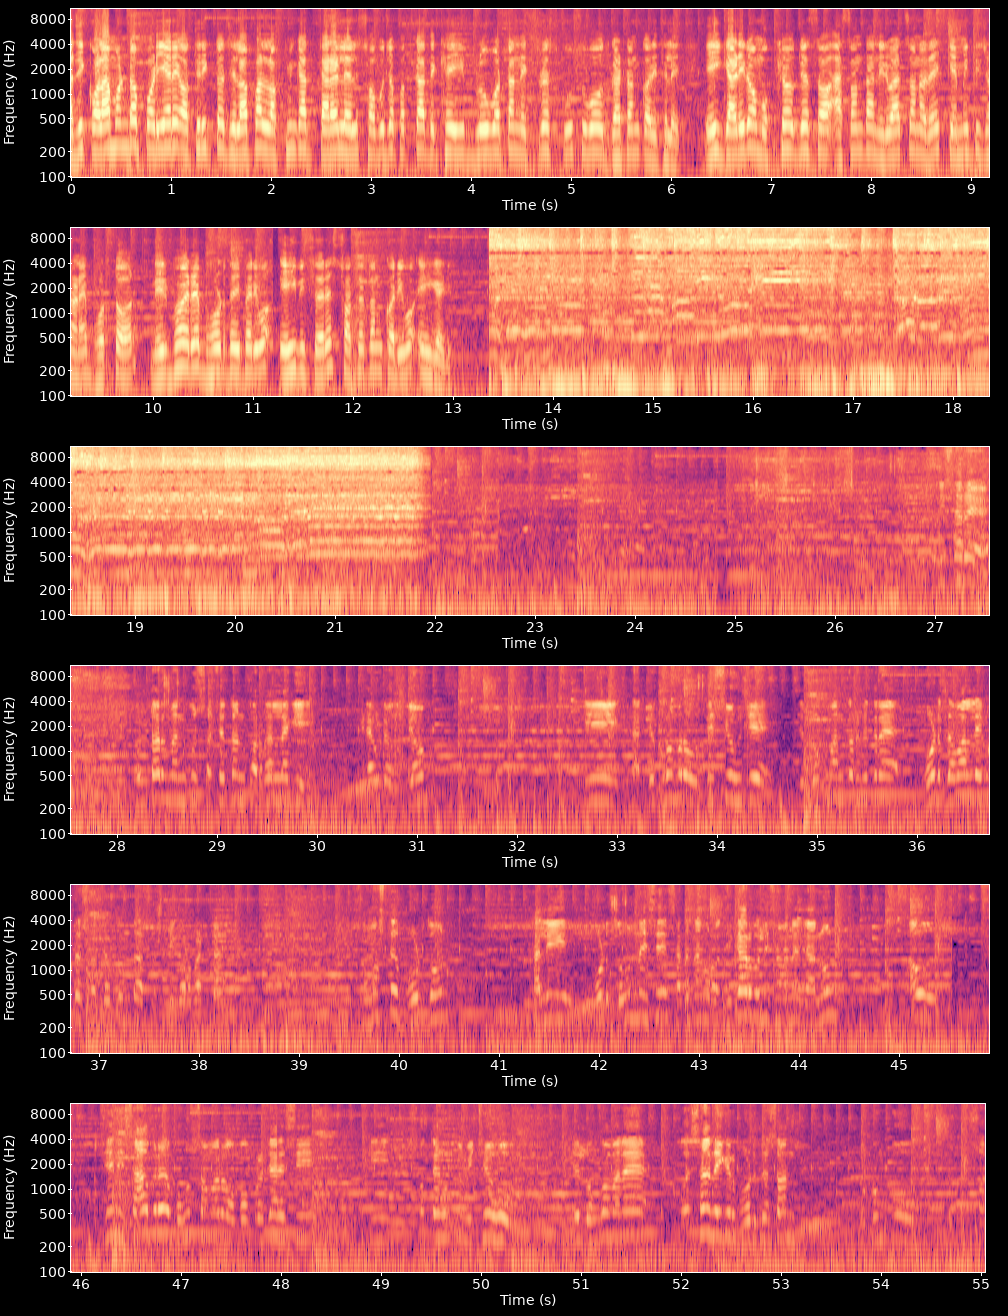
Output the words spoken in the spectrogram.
ଆଜି କଳାମଣ୍ଡ ପଡ଼ିଆରେ ଅତିରିକ୍ତ ଜିଲ୍ଲାପାଳ ଲକ୍ଷ୍ମୀକାନ୍ତ ପ୍ୟାରାଲେଲ୍ ସବୁଜ ପତକା ଦେଖାଇ ବ୍ଲୁ ବଟନ୍ ଏକ୍ସପ୍ରେସ୍କୁ ଶୁଭ ଉଦ୍ଘାଟନ କରିଥିଲେ ଏହି ଗାଡ଼ିର ମୁଖ୍ୟ ଉଦ୍ଦେଶ୍ୟ ଆସନ୍ତା ନିର୍ବାଚନରେ କେମିତି ଜଣେ ଭୋଟର ନିର୍ଭୟରେ ଭୋଟ ଦେଇପାରିବ ଏହି ବିଷୟରେ ସଚେତନ କରିବ ଏହି ଗାଡ଼ି ଓଡ଼ିଶାରେ ভোটর মানুষ সচেতন করবার লাগি এটা গোটে উদ্যম এই কার্যক্রমর উদ্দেশ্য হচ্ছে যে লোক ভিতরে ভোট দেওয়ার লাগে গোটে সচেতনতা সৃষ্টি করবারটা ସମସ୍ତେ ଭୋଟ୍ ଦେଉନ୍ ଖାଲି ଭୋଟ୍ ଦେଉନ୍ ନାହିଁ ସେ ସେଟା ତାଙ୍କର ଅଧିକାର ବୋଲି ସେମାନେ ଜାନୁନ୍ ଆଉ ଯେନ୍ ହିସାବରେ ବହୁତ ସମୟର ଅପପ୍ରଚାର ହେସି କି ସତେ ହଉ କି ମିଛେ ହଉ ଯେ ଲୋକମାନେ ପଇସା ନେଇକରି ଭୋଟ୍ ଦେସନ୍ ଲୋକଙ୍କୁ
